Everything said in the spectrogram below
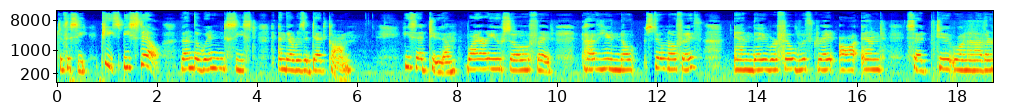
to the sea, Peace, be still. Then the wind ceased, and there was a dead calm. He said to them, Why are you so afraid? Have you no still no faith? And they were filled with great awe and said to one another,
